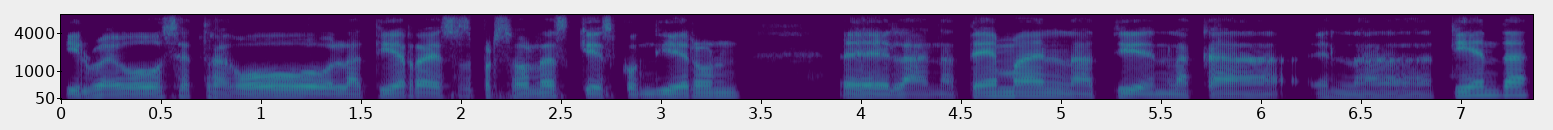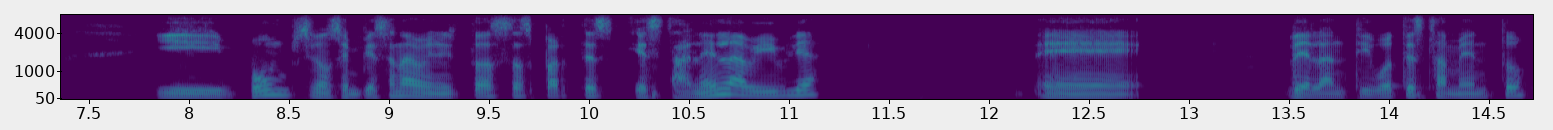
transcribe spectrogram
y luego se tragó la tierra a esas personas que escondieron eh, la anatema en la, en, la, en la tienda, y pum, se nos empiezan a venir todas esas partes que están en la Biblia, eh, del Antiguo Testamento,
